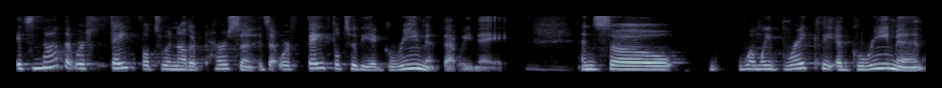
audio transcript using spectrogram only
it's not that we're faithful to another person; it's that we're faithful to the agreement that we made. Mm-hmm. And so, when we break the agreement,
